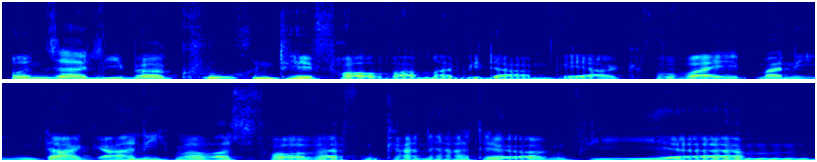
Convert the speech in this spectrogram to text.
Unser lieber Kuchen-TV war mal wieder am Werk, wobei man ihm da gar nicht mal was vorwerfen kann. Er hatte irgendwie ähm,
